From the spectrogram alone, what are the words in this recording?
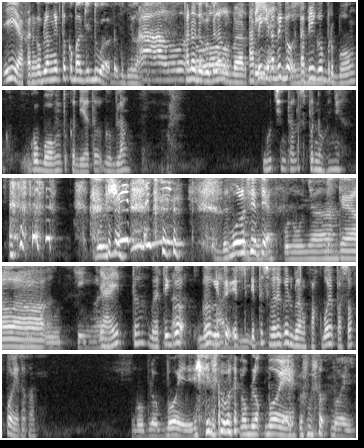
Iya kan gua bilang itu kebagi dua udah gua bilang. Ah, lu kan udah gue bilang berarti, tapi tapi gue tapi gue berbohong gue bohong tuh ke dia tuh gue bilang gue cinta lu sepenuhnya. Bullshit anjing. Itu Bullshit ya? sepenuhnya sepenuhnya. Gela kucing lah. Ya itu berarti gue gue itu itu, itu sebenarnya gue bilang fuckboy apa softboy itu kan goblok boy. Gitu goblok boy. Goblok boy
